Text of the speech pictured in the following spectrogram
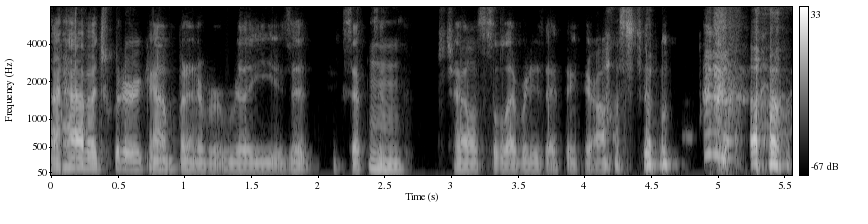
I have a Twitter account, but I never really use it except to Mm. tell celebrities I think they're awesome. Um,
